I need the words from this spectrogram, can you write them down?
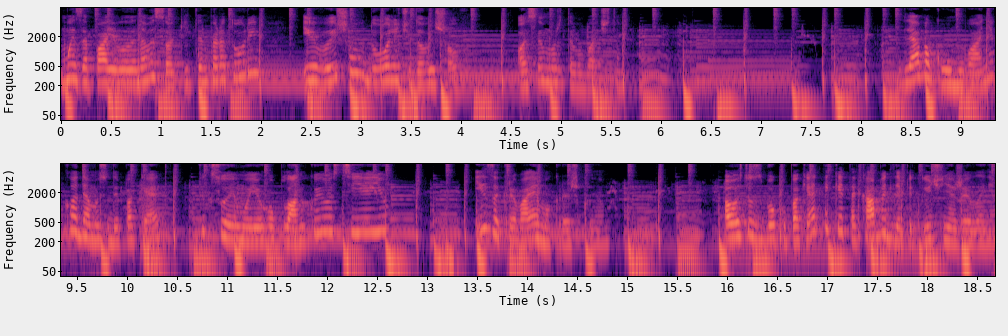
Ми запаювали на високій температурі і вийшов доволі чудовий шов. Ось ви можете побачити. Для вакуумування кладемо сюди пакет, фіксуємо його планкою ось цією і закриваємо кришкою. А ось тут збоку пакетники та кабель для підключення живлення.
